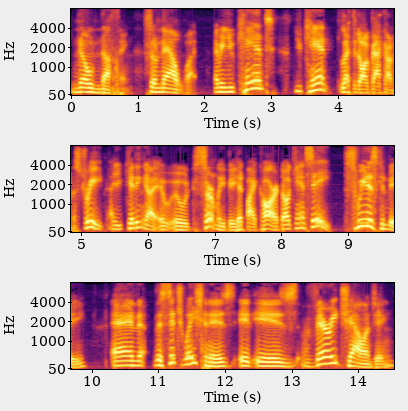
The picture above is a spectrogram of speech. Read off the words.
no nothing. So now what? I mean, you can't you can't let the dog back on the street. Are you kidding? Uh, it, it, would certainly be hit by a car. Dog can't see. Sweet as can be. And the situation is, it is very challenging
